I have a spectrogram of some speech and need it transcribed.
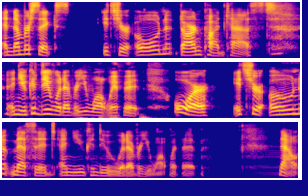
And number six, it's your own darn podcast, and you can do whatever you want with it. Or it's your own message, and you can do whatever you want with it. Now,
